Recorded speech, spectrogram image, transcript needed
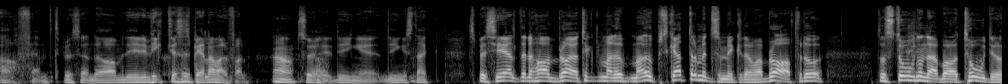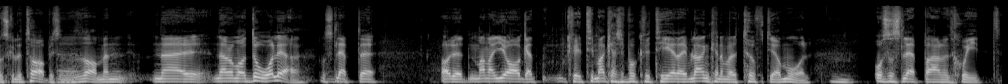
Ja, 50 procent. Ja, men det är det viktigaste spelaren i alla fall. Ja. Så är det, det, är inget, det är inget snack. Speciellt när de har bra. Jag tyckte man, upp, man uppskattade dem inte så mycket när de var bra, för då, då stod de där bara och tog det de skulle ta, precis som sa. Men när, när de var dåliga och släppte... Ja, vet, man har jagat, man kanske får kvittera. Ibland kan det vara tufft att göra mål. Och så släpper han ett skit.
